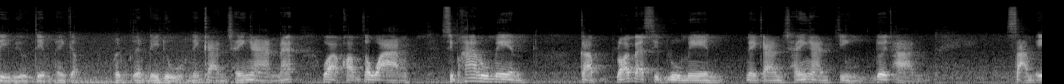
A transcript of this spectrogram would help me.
รีวิวเต็มให้กับเพื่อนๆได้ดูในการใช้งานนะว่าความสว่าง 15 ลูเมน กับ 180 ลูเมนในการใช้งานจริงด้วยฐาน 3A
